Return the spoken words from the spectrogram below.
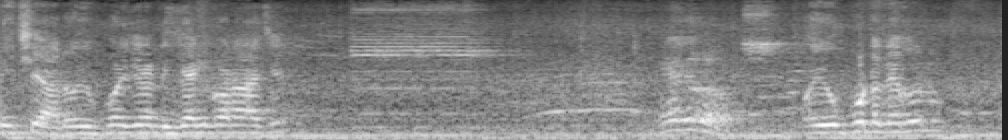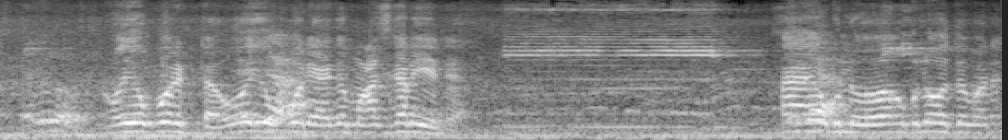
নিচে আর ওই উপরে যেটা ডিজাইন করা আছে? এগুলো? ওই উপরটা দেখুন। ওই উপরেরটা ওই? উপরে একদম মাঝখানে এটা। হ্যাঁ ওগুলো ওগুলো হতে পারে।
